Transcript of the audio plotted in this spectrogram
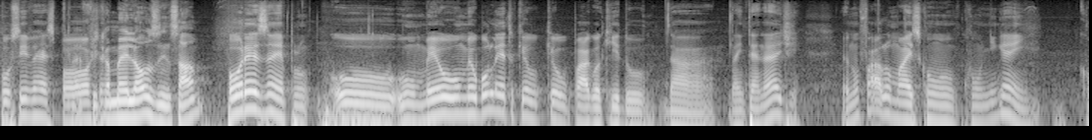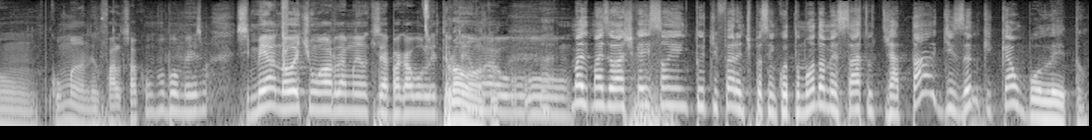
possíveis é, respostas. fica melhorzinho, sabe? Por exemplo, o, o, meu, o meu boleto que eu, que eu pago aqui do, da, da internet, eu não falo mais com, com ninguém, com, com humano, eu falo só com o robô mesmo. Se meia-noite, uma hora da manhã eu quiser pagar o boleto, eu Pronto. tenho lá o. o- Mas, mas eu acho que aí são intuitos diferentes. Tipo assim, quando tu manda uma mensagem, tu já tá dizendo que quer um boleto.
